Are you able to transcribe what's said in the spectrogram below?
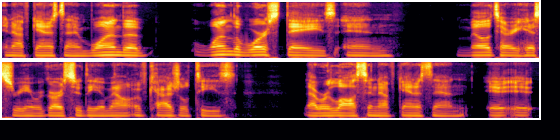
in Afghanistan. One of the one of the worst days in military history in regards to the amount of casualties that were lost in Afghanistan. It, it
